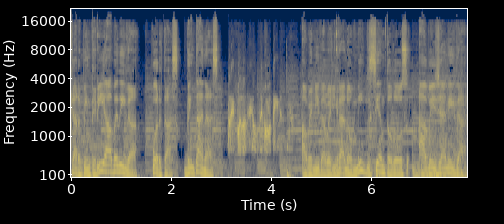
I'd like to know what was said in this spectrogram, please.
Carpintería a medida. Puertas, ventanas. Preparación de cortinas. Avenida Belgrano 1102, Avellaneda.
